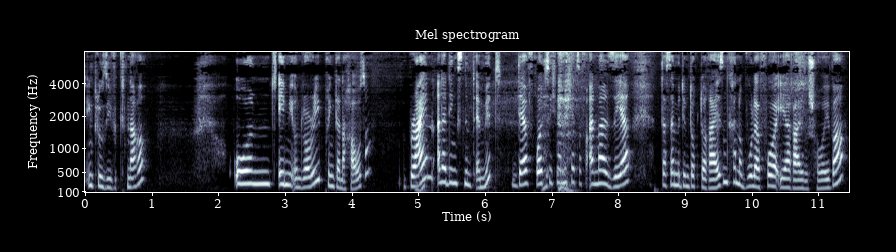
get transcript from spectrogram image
inklusive Knarre. Und Amy und Rory bringt er nach Hause Brian allerdings nimmt er mit. Der freut sich nämlich jetzt auf einmal sehr, dass er mit dem Doktor reisen kann, obwohl er vorher eher reisescheu war.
